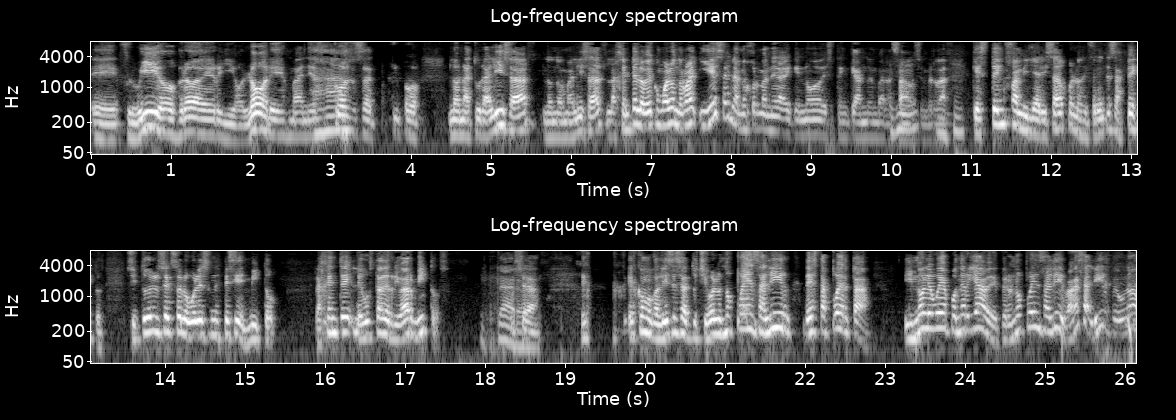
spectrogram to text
eh, fluidos, brother, y olores, Ajá. cosas, o sea, tipo, lo naturalizas, lo normalizas, la gente lo ve como algo normal, y esa es la mejor manera de que no estén quedando embarazados, en verdad que estén familiarizados con los diferentes aspectos. Si tú el sexo lo vuelves una especie de mito, la gente le gusta derribar mitos. Claro. O sea, es, como cuando le dices a tus chivolos, no pueden salir de esta puerta. Y no le voy a poner llave, pero no pueden salir. Van a salir, pero no.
